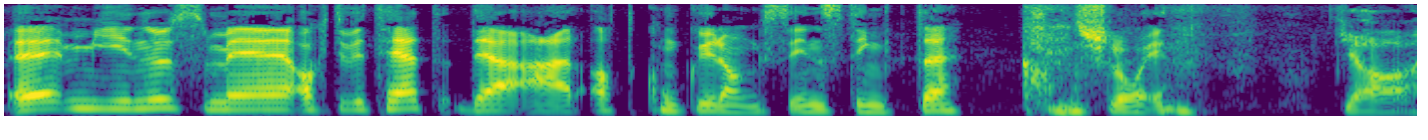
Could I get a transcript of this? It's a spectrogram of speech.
Eh, minus med aktivitet det er at konkurranseinstinktet kan slå inn. Ja.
